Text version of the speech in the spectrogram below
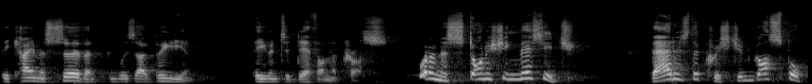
became a servant, and was obedient even to death on the cross. What an astonishing message! That is the Christian gospel.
